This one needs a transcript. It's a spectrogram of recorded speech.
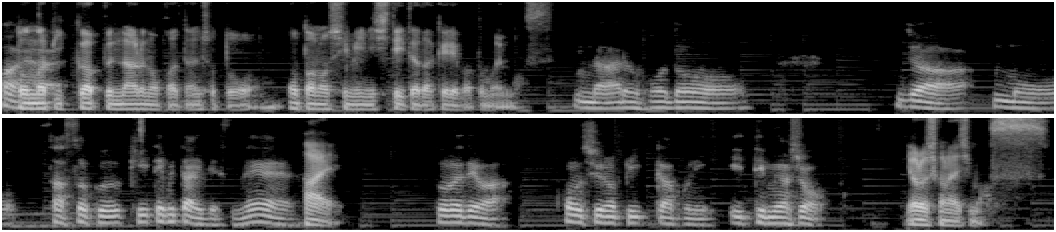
どんなピックアップになるのかっていうのはちょっとお楽しみにしていただければと思います。なるほど。じゃあ、もう、早速聞いてみたいですね。はい。それでは、今週のピックアップに行ってみましょよろしくお願いします。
